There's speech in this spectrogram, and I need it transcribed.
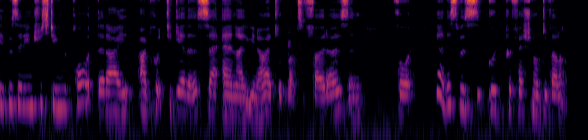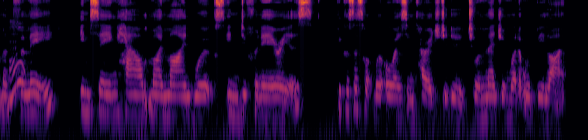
it was an interesting report that I I put together. So, and I you know I took lots of photos and thought, yeah, this was good professional development Mm. for me in seeing how my mind works in different areas because that's what we're always encouraged to do to imagine what it would be like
